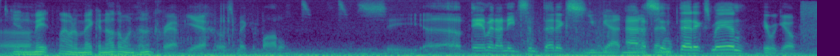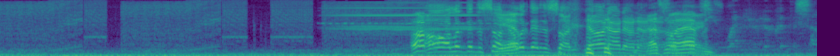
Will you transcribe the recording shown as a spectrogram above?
Uh, You may, might want to make another one, huh? crap. Yeah, let's make a bottle. Let's see. Oh, damn it. I need synthetics. You got Out of synthetics, man. Here we go. Oh, oh I looked at the sun. I looked at the sun. No, no, no, no. That's no. what okay. happens. When you look at the sun.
